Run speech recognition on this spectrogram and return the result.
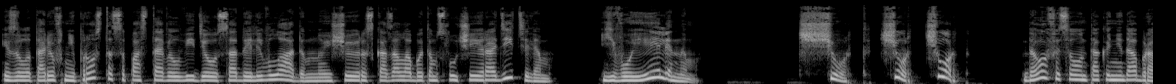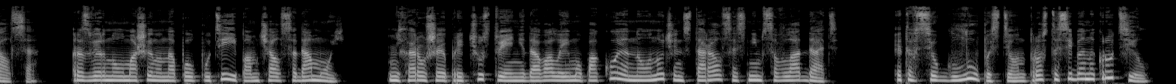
И Золотарев не просто сопоставил видео с Адель Владом, но еще и рассказал об этом случае родителям, его и Элиным. Черт, черт, черт! До офиса он так и не добрался. Развернул машину на полпути и помчался домой. Нехорошее предчувствие не давало ему покоя, но он очень старался с ним совладать. Это все глупости, он просто себя накрутил.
